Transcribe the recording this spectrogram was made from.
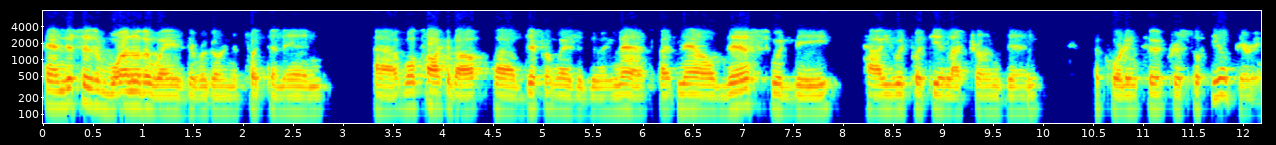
And this is one of the ways that we're going to put them in. Uh, we'll talk about uh, different ways of doing that, but now this would be how you would put the electrons in according to crystal field theory.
